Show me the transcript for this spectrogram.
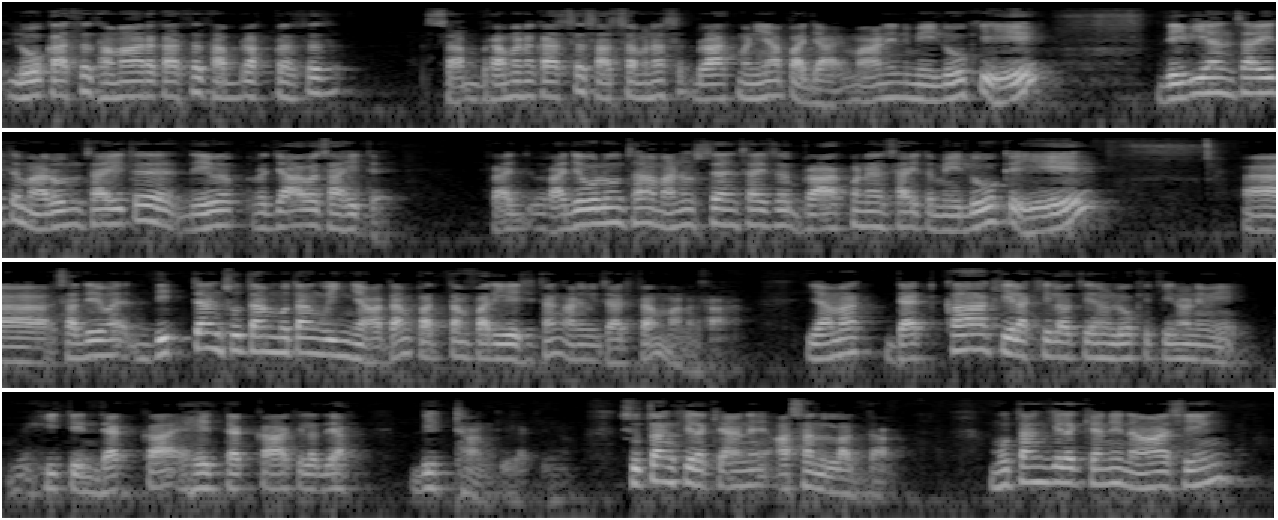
ලෝකස්ස සමාරකස්ස සබ්‍රක්පස්ස සබ්‍රාහමනකස්ස සස්සමනස් බ්‍රාහ්මණියා පජාය මානින මේ ලෝකයේ දෙවියන් සහිත මරුන් සහිත දේව ප්‍රජාව සහිත රජවලුන් සහ මනුස්සයන් සහිත බ්‍රාහ්මණ සහිත මේ ලෝකයේ සදේව දිත්තං සුතං මුතං විඤ්ඤාතං පත්තං පරියේසිතං අනුවිචාරිතං මනසා යමක් දැක්කා කියලා කියලා තියෙන ලෝකේ තියෙනව නෙමෙයි හිතෙන් දැක්කා, ඇහෙත් දැක්කා කියලා දෙයක් දිඨං කියලා කියනවා. සුතං කියලා කියන්නේ අසන ලද්දා. මුතං කියලා කියන්නේ නාසයෙන්,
